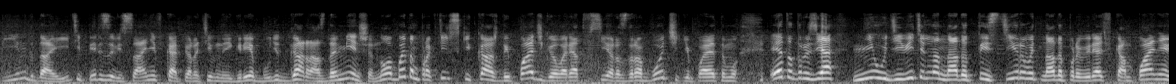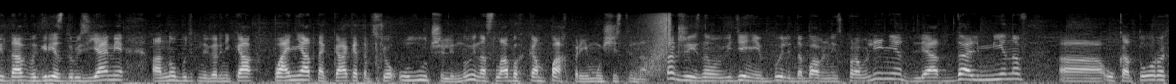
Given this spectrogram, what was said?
пинг, да, и теперь зависание в кооперативной игре будет гораздо меньше. Но об этом практически каждый патч говорят все разработчики, поэтому это, друзья, неудивительно, надо тестировать, надо проверять в компаниях, да, в игре с друзьями, оно будет наверняка понятно, как это все улучшили, ну и на слабых компах преимущественно. Также из нововведений были добавлены исправления для дальменов, а, у которых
